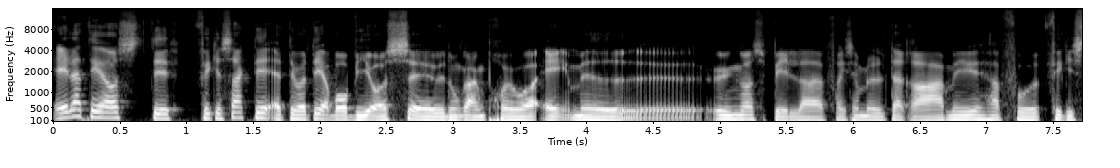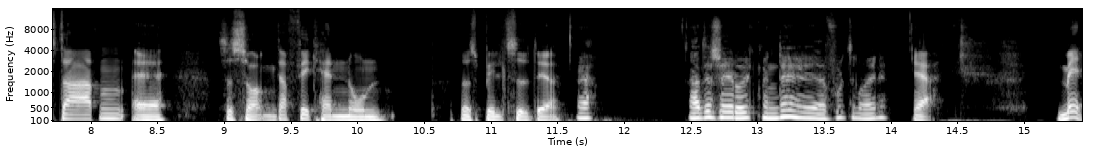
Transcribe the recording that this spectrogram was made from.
eller det er også, det, fik jeg sagt det, at det var der, hvor vi også øh, nogle gange prøver af med øh, yngre spillere. For eksempel, da Rami har fået, fik i starten af sæsonen, der fik han nogle, noget spiltid der. Nej, det sagde du ikke, men det er fuldstændig rigtigt. Ja. Men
